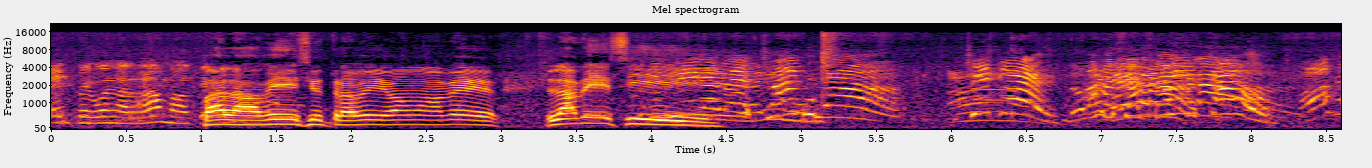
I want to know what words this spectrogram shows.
Él pegó en la rama. Va la Bessi otra vez, vamos a ver. La Bessi. ¡La chancla! ¡Chicle! ¿No vas a pescado? ¡Ok,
